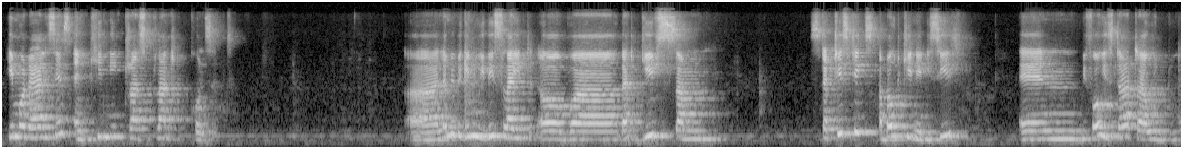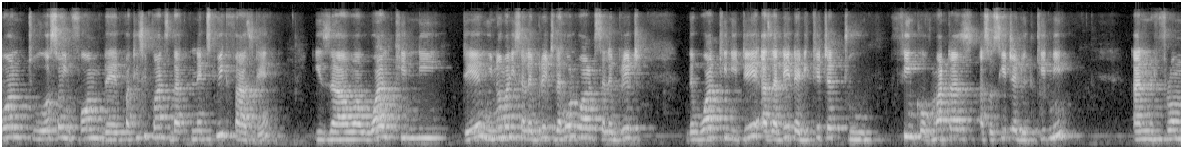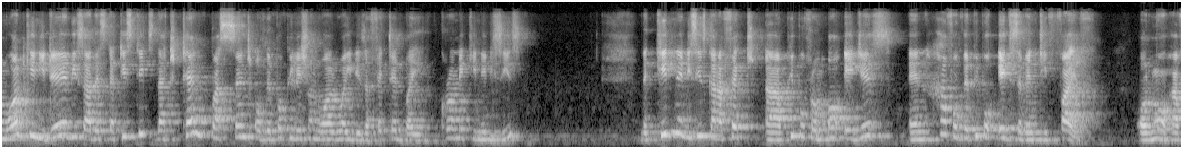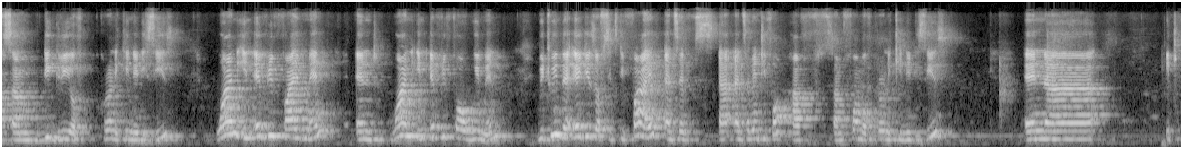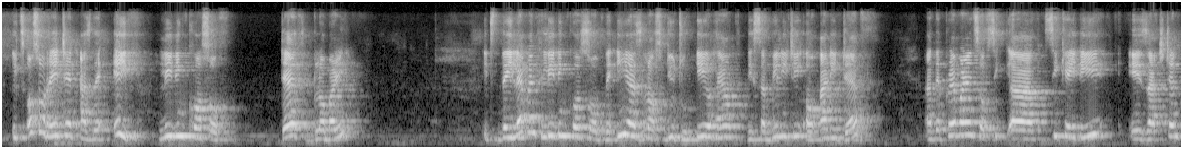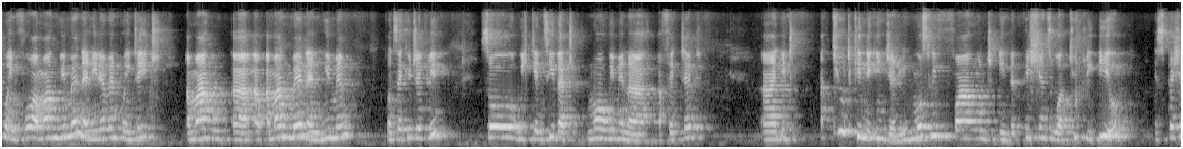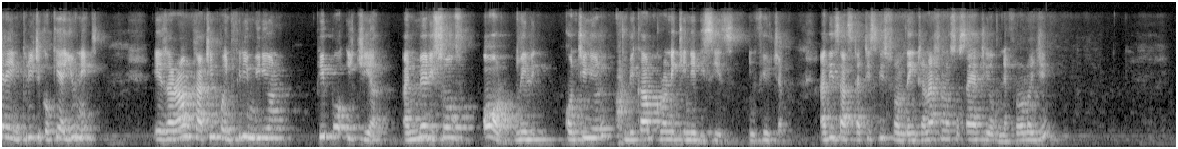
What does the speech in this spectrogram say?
hemodialysis, and kidney transplant concept. Uh, let me begin with this slide of, uh, that gives some statistics about kidney disease. And before we start, I would want to also inform the participants that next week, Thursday, is our World Kidney Day. We normally celebrate, the whole world celebrate the World Kidney Day as a day dedicated to think of matters associated with kidney. And from Kidney Day, these are the statistics that 10% of the population worldwide is affected by chronic kidney disease. The kidney disease can affect uh, people from all ages, and half of the people age 75 or more have some degree of chronic kidney disease. One in every five men and one in every four women between the ages of 65 and, uh, and 74 have some form of chronic kidney disease. And uh, it, it's also rated as the eighth leading cause of death globally. It's the 11th leading cause of the years lost due to ill health, disability, or early death. And the prevalence of C- uh, CKD is at 10.4 among women and 11.8 among, uh, among men and women consecutively. So we can see that more women are affected. And it, acute kidney injury, mostly found in the patients who are acutely ill, especially in critical care units, is around 13.3 million people each year and may resolve or may continue to become chronic kidney disease in future. And these are statistics from the International Society of Nephrology.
